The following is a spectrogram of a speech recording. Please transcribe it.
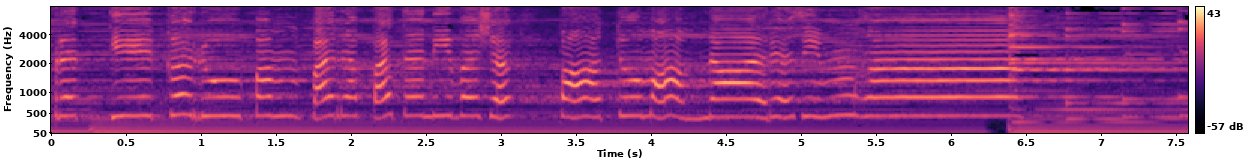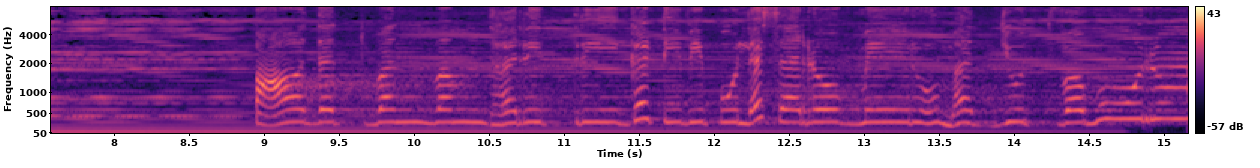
प्रत्येकरूपं परपतनिवश पातु मां नारसिंह पादद्वन्द्वं धरित्री घटिविपुलसरोग्मेरुमद्युत्वमूरुम्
